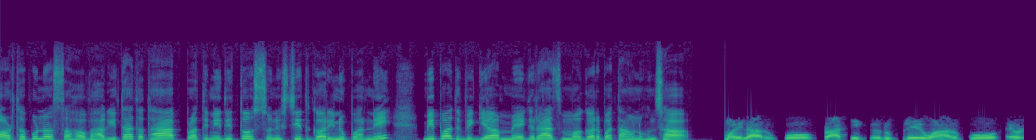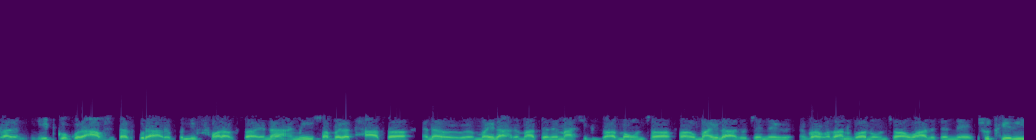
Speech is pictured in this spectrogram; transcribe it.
अर्थपूर्ण सहभागिता तथा प्रतिनिधित्व सुनिश्चित गरिनुपर्ने विपद विज्ञ मेघराज मगर बताउनुहुन्छ। महिलाहरूको प्राकृतिक रूपले उहाँहरूको एउटा निडको कुरा आवश्यकताको कुराहरू पनि फरक छ होइन? हामी सबैलाई थाहा छ होइन? महिलाहरूमा चाहिँ मासिक धर्म हुन्छ महिलाहरू चाहिँ गर्भदान गर्नुहुन्छ उहाँहरू चाहिँ सुत्केरी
